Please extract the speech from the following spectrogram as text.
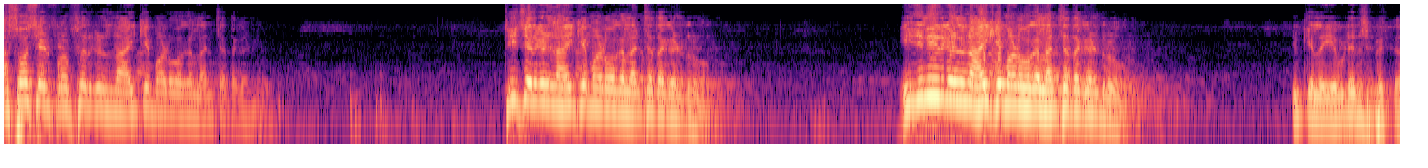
ಅಸೋಸಿಯೇಟ್ ಪ್ರೊಫೆಸರ್ಗಳನ್ನ ಆಯ್ಕೆ ಮಾಡುವಾಗ ಲಂಚ ತಗೊಂಡ್ರು. ಟೀಚರ್ಗಳನ್ನ ಆಯ್ಕೆ ಮಾಡುವಾಗ ಲಂಚ ತಗೊಂಡ್ರು. ಇಂಜಿನಿಯರ್ಗಳನ್ನ ಆಯ್ಕೆ ಮಾಡುವಾಗ ಲಂಚ ತಗೊಂಡ್ರು. ಇದಕ್ಕೆಲ್ಲ ಎವಿಡೆನ್ಸ್ ಬೇಕಾ?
